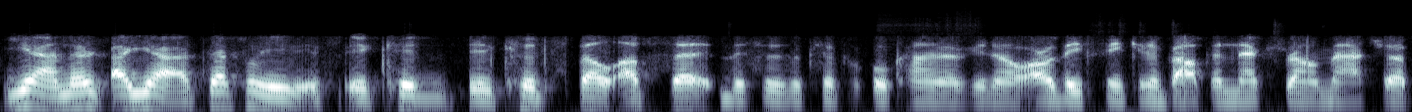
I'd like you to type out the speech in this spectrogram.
Yeah, and they're uh, yeah, definitely it, it could it could spell upset. This is a typical kind of you know, are they thinking about the next round matchup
